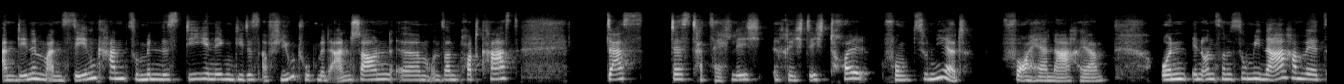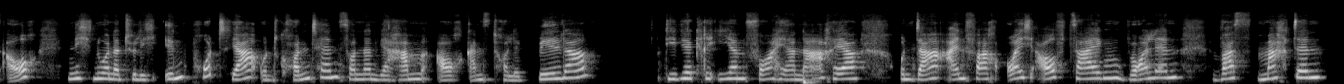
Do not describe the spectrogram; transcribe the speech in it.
an denen man sehen kann, zumindest diejenigen, die das auf YouTube mit anschauen, ähm, unseren Podcast, dass das tatsächlich richtig toll funktioniert vorher, nachher. Und in unserem Seminar haben wir jetzt auch nicht nur natürlich Input, ja, und Content, sondern wir haben auch ganz tolle Bilder, die wir kreieren, vorher, nachher und da einfach euch aufzeigen wollen, was macht denn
